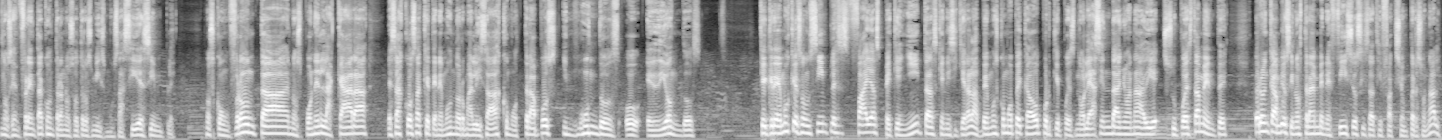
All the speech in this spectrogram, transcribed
nos enfrenta contra nosotros mismos, así de simple. Nos confronta, nos pone en la cara esas cosas que tenemos normalizadas como trapos inmundos o hediondos, que creemos que son simples fallas pequeñitas que ni siquiera las vemos como pecado porque pues no le hacen daño a nadie supuestamente, pero en cambio sí nos traen beneficios y satisfacción personal.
